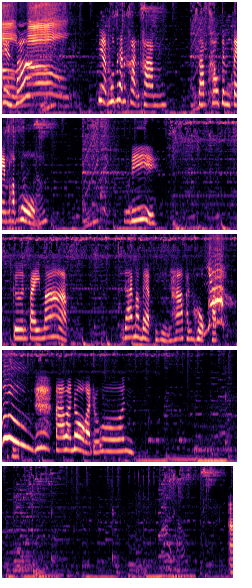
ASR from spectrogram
เห็นปะเนี่ยพูดไม่ทันขาดคำซับเข้าเต็มๆครับผม ดูดิ เกินไปมาก ได้มาแบบห้าพันหกครับห้าพันมาโดกอะทุกคนอะ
